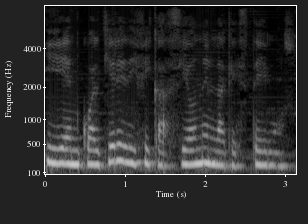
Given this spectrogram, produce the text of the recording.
y en cualquier edificación en la que estemos.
